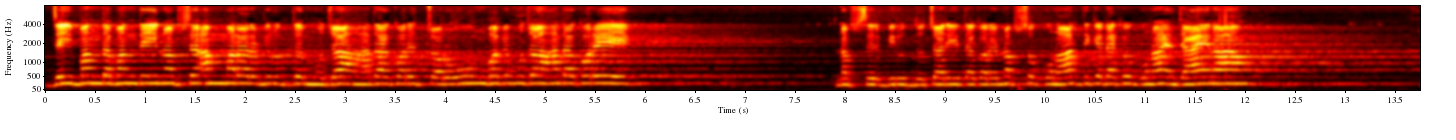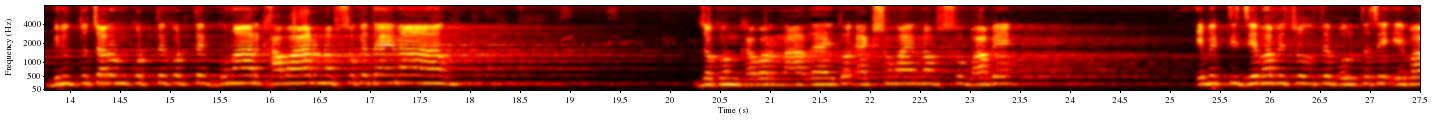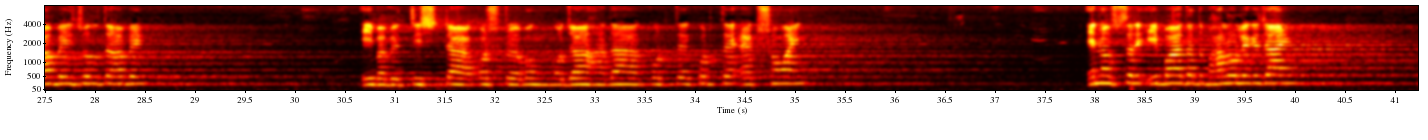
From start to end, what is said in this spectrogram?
যেই বান্দা বান্দে এই নফসে আম্মারার বিরুদ্ধে মুজাহাদা করে, চরমভাবে মুজাহাদা করে, নফসের বিরুদ্ধচারিতা করে, নফস গুনার দিকে ডাকে, গুনায় যায় না। বিরুদ্ধচারণ করতে করতে গুনার খাবার নফসকে দেয় না। যখন খাবার না দেয়, তো এক সময় নফস ভাবে, এ ব্যক্তি যেভাবে চলতে বলতেছে, এভাবেই চলতে হবে। এইভাবে চেষ্টা, কষ্ট এবং মোজাহাদা করতে করতে এক সময় এ নফসের ইবাদত ভালো লেগে যায়,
